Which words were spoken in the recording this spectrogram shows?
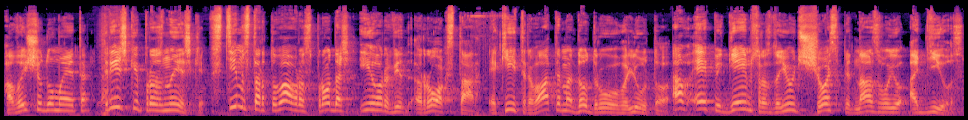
А ви що думаєте? Трішки про знижки. В Steam стартував розпродаж ігор від Rockstar, який триватиме до 2 лютого. А в Epic Games роздають щось під назвою Adios.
